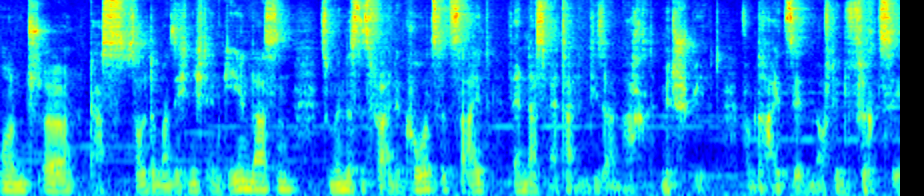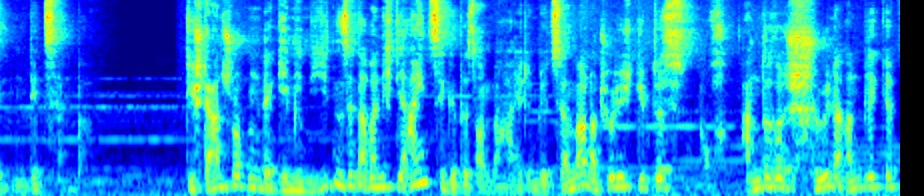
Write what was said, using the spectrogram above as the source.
Und äh, das sollte man sich nicht entgehen lassen, zumindest für eine kurze Zeit, wenn das Wetter in dieser Nacht mitspielt, vom 13. auf den 14. Dezember. Die Sternschnuppen der Geminiden sind aber nicht die einzige Besonderheit im Dezember. Natürlich gibt es auch andere schöne Anblicke.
